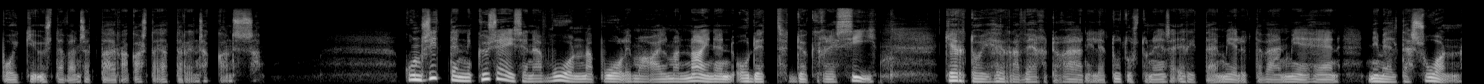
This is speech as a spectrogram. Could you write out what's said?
poikki ystävänsä tai rakastajattarensa kanssa. Kun sitten kyseisenä vuonna puolimaailman nainen Odette de Gressy kertoi herra Verderäänille tutustuneensa erittäin miellyttävään mieheen nimeltä Suon,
